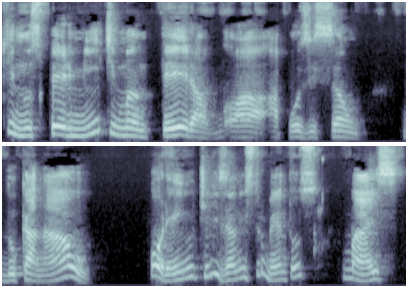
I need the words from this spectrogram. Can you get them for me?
que nos permite manter a, a, a posição do canal, porém utilizando instrumentos mais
